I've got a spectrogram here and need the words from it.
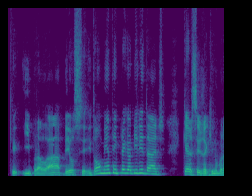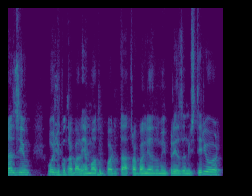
que ir para lá, B ou C. Então aumenta a empregabilidade, quer seja aqui no Brasil. Hoje, com o trabalho remoto, ele pode estar trabalhando numa empresa no exterior,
